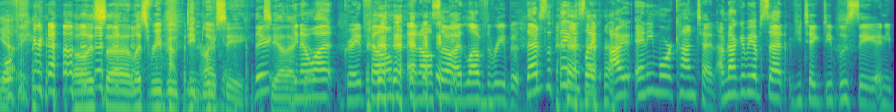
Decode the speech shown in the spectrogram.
fine. We'll figure it out. Oh, let's uh, let's reboot Deep Blue right Sea. There- See how that you know goes. what? Great film, and also I love the reboot. That's the thing is like I any more content. I'm not gonna be upset if you take Deep Blue Sea and you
